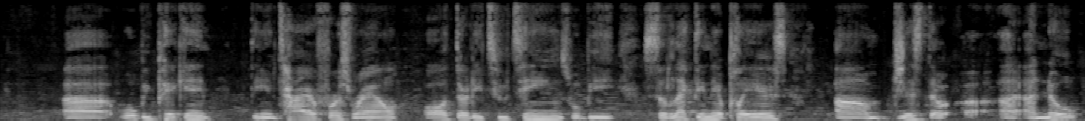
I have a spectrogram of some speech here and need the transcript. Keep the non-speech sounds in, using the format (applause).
Uh, we'll be picking the entire first round. All 32 teams will be selecting their players. Um, just a, a, a note:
